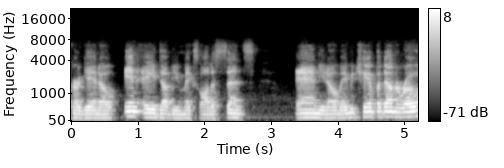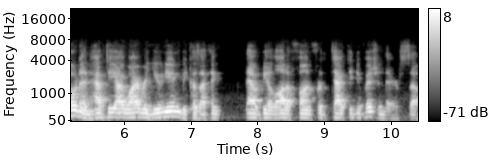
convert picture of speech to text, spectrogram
Gargano in AEW makes a lot of sense. And, you know, maybe Ciampa down the road and have DIY reunion because I think that would be a lot of fun for the tag team division there. So,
